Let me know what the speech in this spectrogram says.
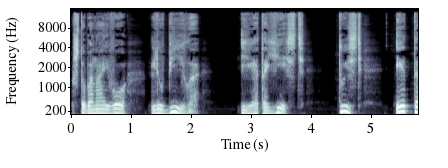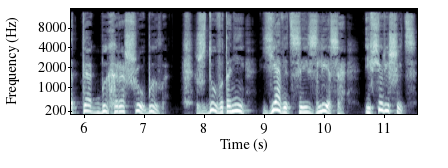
чтобы она его любила, и это есть. То есть это так бы хорошо было. Жду, вот они явятся из леса, и все решится.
